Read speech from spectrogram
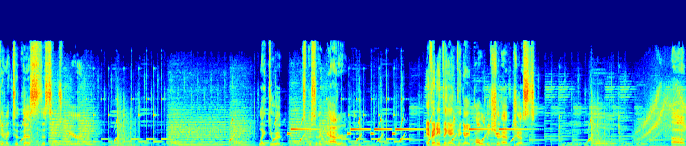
gimmick to this. This seems weird. Like, do a specific pattern. If anything, I think I probably should have just uh,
